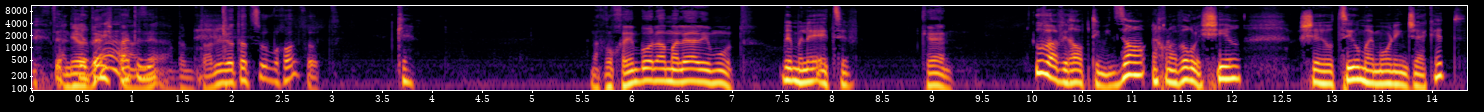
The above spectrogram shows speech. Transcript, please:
אני יודע? אני- אבל מותר לי להיות עצוב בכל זאת. כן. אנחנו חיים בעולם מלא אלימות. במלא עצב. כן. ובאווירה אופטימית זו, אנחנו נעבור לשיר שהוציאו My Morning Jacket.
